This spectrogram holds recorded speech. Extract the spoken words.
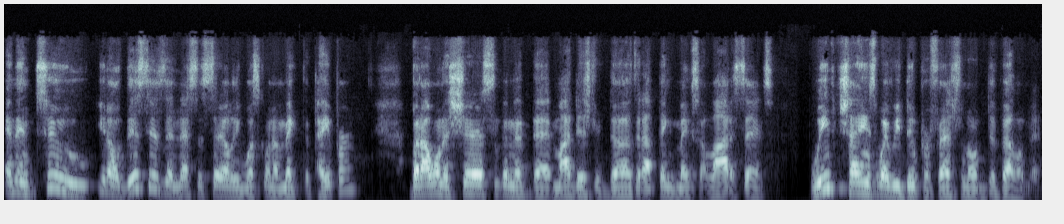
and then two, you know, this isn't necessarily what's going to make the paper, but I want to share something that, that my district does that I think makes a lot of sense. We've changed the way we do professional development.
